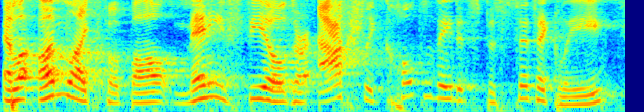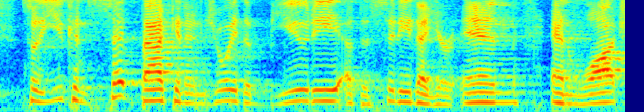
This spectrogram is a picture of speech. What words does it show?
And unlike football, many fields are actually cultivated specifically so that you can sit back and enjoy the beauty of the city that you're in and watch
